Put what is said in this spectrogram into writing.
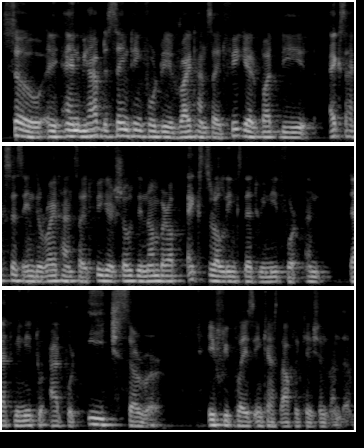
So, and we have the same thing for the right-hand side figure, but the x-axis in the right-hand side figure shows the number of extra links that we need for and that we need to add for each server if we place incast applications on them.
